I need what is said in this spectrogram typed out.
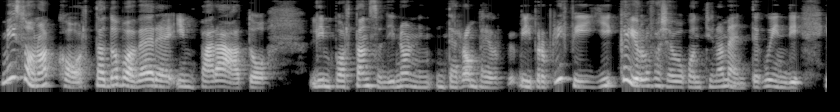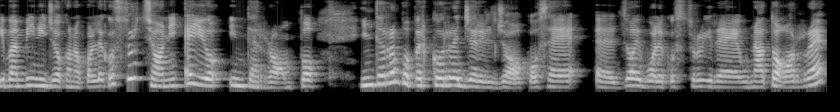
mi sono accorta dopo aver imparato l'importanza di non interrompere i propri figli che io lo facevo continuamente. Quindi i bambini giocano con le costruzioni e io interrompo. Interrompo per correggere il gioco. Se eh, Zoe vuole costruire una torre,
